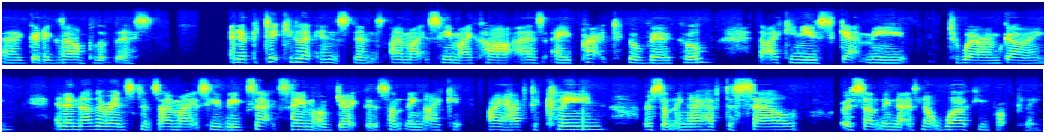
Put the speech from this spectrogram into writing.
a good example of this. In a particular instance, I might see my car as a practical vehicle that I can use to get me to where I'm going. In another instance, I might see the exact same object as something I, can, I have to clean, or something I have to sell, or something that is not working properly.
